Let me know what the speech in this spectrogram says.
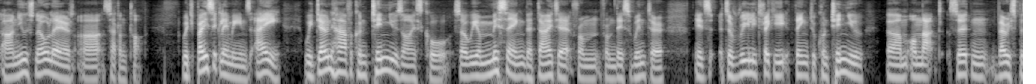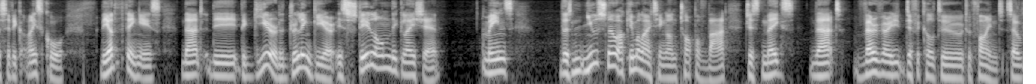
uh, new snow layers are set on top, which basically means A, we don't have a continuous ice core, so we are missing the data from, from this winter. It's, it's a really tricky thing to continue um, on that certain very specific ice core. The other thing is that the, the gear, the drilling gear, is still on the glacier, means the new snow accumulating on top of that just makes that very very difficult to to find. So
